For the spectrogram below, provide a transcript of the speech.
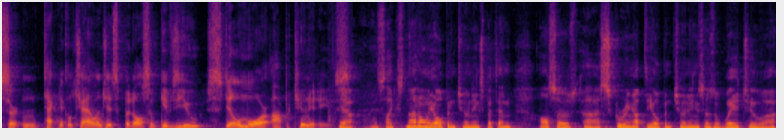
certain technical challenges, but also gives you still more opportunities. Yeah, it's like not only open tunings, but then also uh, screwing up the open tunings as a way to, uh,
